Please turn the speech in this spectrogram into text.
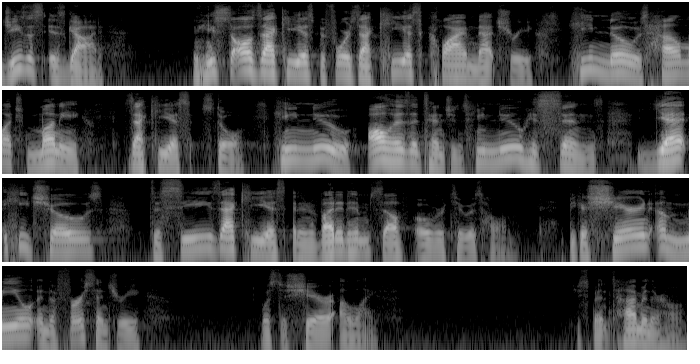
Jesus is God. And he saw Zacchaeus before Zacchaeus climbed that tree. He knows how much money Zacchaeus stole. He knew all his attentions, he knew his sins. Yet he chose to see Zacchaeus and invited himself over to his home. Because sharing a meal in the first century was to share a life. You spent time in their home.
